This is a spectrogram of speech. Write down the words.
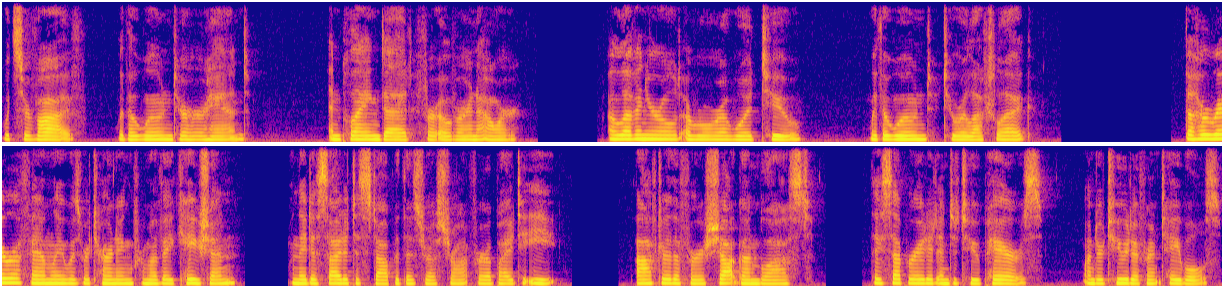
would survive with a wound to her hand and playing dead for over an hour. 11 year old Aurora would too, with a wound to her left leg. The Herrera family was returning from a vacation when they decided to stop at this restaurant for a bite to eat. After the first shotgun blast, they separated into two pairs, under two different tables.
